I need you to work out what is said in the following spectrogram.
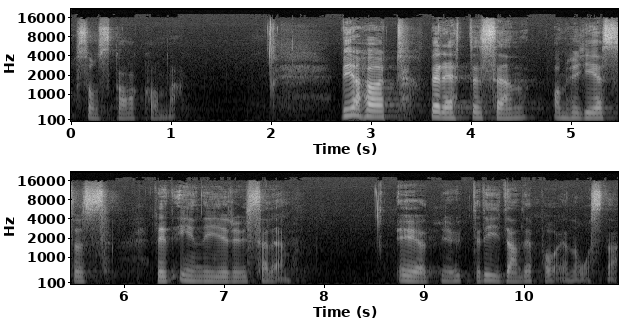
och som ska komma. Vi har hört berättelsen om hur Jesus red in i Jerusalem. Ödmjukt ridande på en åsna.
